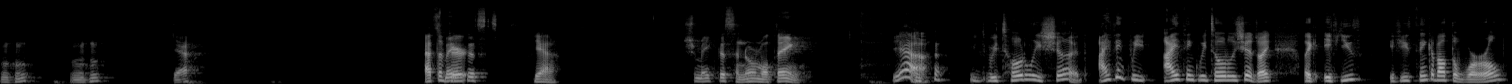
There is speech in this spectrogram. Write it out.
Mhm. Mhm. Yeah. At the very this, yeah. Should make this a normal thing. Yeah. we, we totally should. I think we I think we totally should, right? Like if you if you think about the world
